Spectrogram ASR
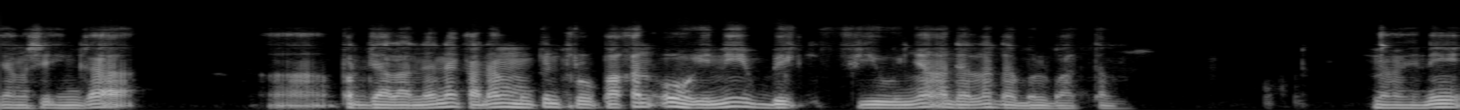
yang sehingga uh, perjalanannya kadang mungkin terlupakan oh ini big view-nya adalah double bottom. Nah, ini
